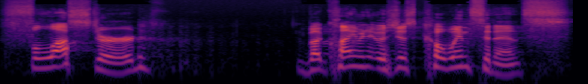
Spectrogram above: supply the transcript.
Flustered, but claiming it was just coincidence,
